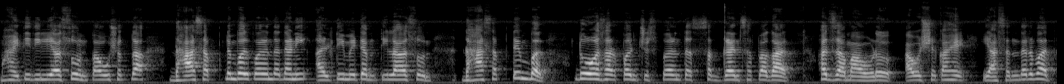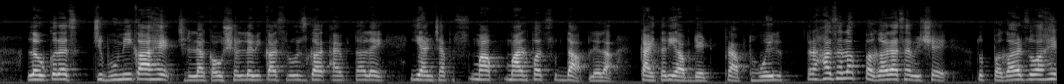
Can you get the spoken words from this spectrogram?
माहिती दिली असून पाहू शकता दहा सप्टेंबरपर्यंत त्यांनी अल्टिमेटम दिला असून दहा सप्टेंबर दोन हजार पंचवीसपर्यंत सगळ्यांचा पगार हा जमा होणं आवश्यक आहे. या संदर्भात लवकरच जी भूमिका आहे जिल्हा कौशल्य विकास रोजगार आयुक्तालय यांच्या मा मार्फत सुद्धा आपल्याला काहीतरी अपडेट प्राप्त होईल. तर हा झाला पगाराचा विषय. तो पगार जो आहे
